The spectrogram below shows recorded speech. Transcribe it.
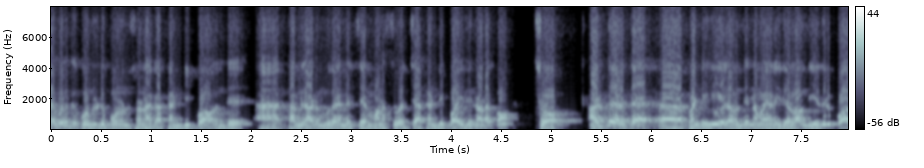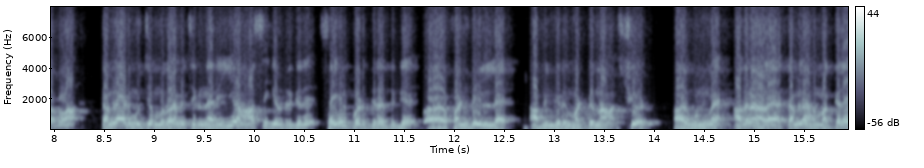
லெவலுக்கு கொண்டுட்டு போகணும்னு சொன்னாக்கா கண்டிப்பா வந்து தமிழ்நாடு முதலமைச்சர் மனசு வச்சா கண்டிப்பா இது நடக்கும். ஸோ அடுத்த அடுத்த பண்டிகையில வந்து நம்ம இதெல்லாம் வந்து எதிர்பார்க்கலாம். தமிழ்நாடு முச்ச முதலமைச்சருக்கு நிறைய ஆசைகள் இருக்குது. செயல்படுத்துறதுக்கு ஃபண்டு இல்லை அப்படிங்கிறது மட்டும்தான் ஷியூர் அது உண்மை. அதனால தமிழக மக்களை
